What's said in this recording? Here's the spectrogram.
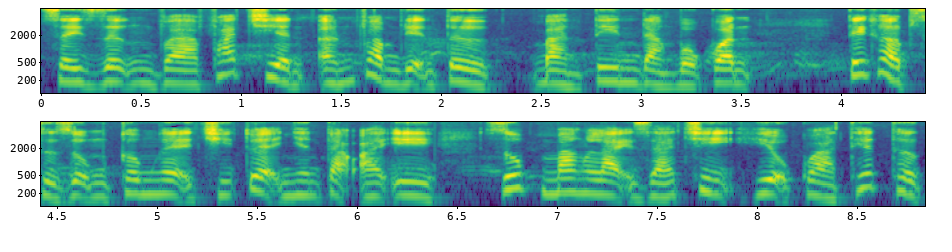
xây dựng và phát triển ấn phẩm điện tử bản tin Đảng Bộ quận, tích hợp sử dụng công nghệ trí tuệ nhân tạo AI giúp mang lại giá trị hiệu quả thiết thực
